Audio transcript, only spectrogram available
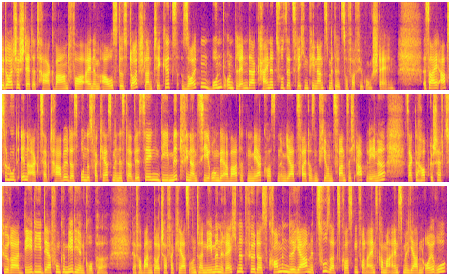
Der Deutsche Städtetag warnt vor einem Aus des Deutschlandtickets, sollten Bund und Länder keine zusätzlichen Finanzmittel zur Verfügung stellen. Es sei absolut inakzeptabel, dass Bundesverkehrsminister Wissing die Mitfinanzierung der erwarteten Mehrkosten im Jahr 2024 ablehne, sagte Hauptgeschäftsführer Dedi der Funke Mediengruppe. Der Verband Deutscher Verkehrsunternehmen rechnet für das kommende Jahr mit Zusatzkosten von 1,1 Milliarden Euro.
